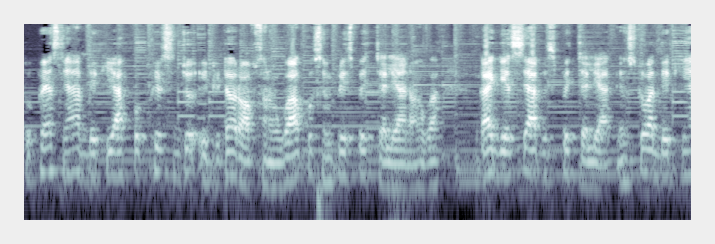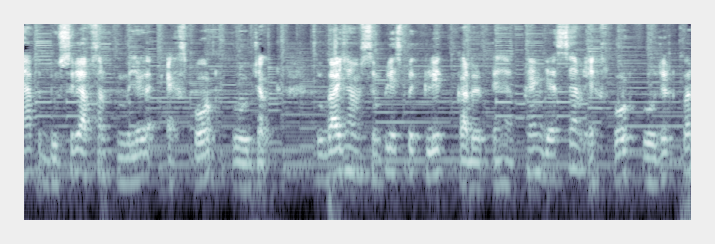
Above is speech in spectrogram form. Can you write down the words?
तो फ्रेंड्स यहाँ देखिए आपको फिर से जो एडिटर ऑप्शन होगा, आपको सिंपली इस पर चले आना होगा। गाइस जैसे आप इस पर चले आते हैं। उसके बाद देखिए यहाँ पे दूसरे ऑप्शन पर मिलेगा एक्सपोर्ट प्रोजेक्ट तो गाइज़ हम सिंपली इस पर क्लिक कर देते हैं। फ्रेंड जैसे हम एक्सपोर्ट प्रोजेक्ट पर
